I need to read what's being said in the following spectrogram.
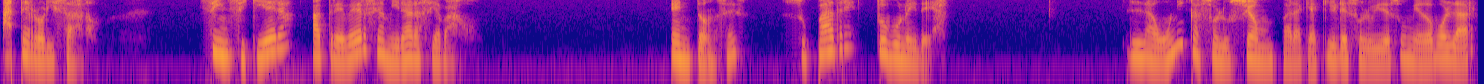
aterrorizado, sin siquiera atreverse a mirar hacia abajo. Entonces, su padre tuvo una idea. La única solución para que Aquiles olvide su miedo a volar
